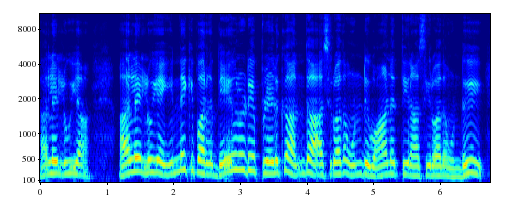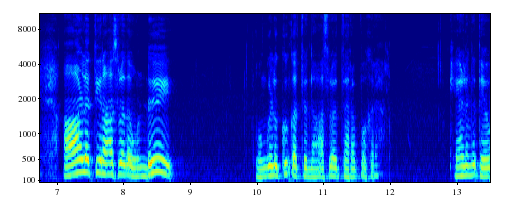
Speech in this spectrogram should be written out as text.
அலே லூயா அலே லூயா இன்னைக்கு பாருங்கள் தேவனுடைய பிள்ளைகளுக்கு அந்த ஆசீர்வாதம் உண்டு. வானத்தின் ஆசீர்வாதம் உண்டு. ஆழத்தின் ஆசீர்வாதம் உண்டு. உங்களுக்கும் கற்று ஆசீர்வாதம் தரப்போகிறார். கேளுங்க தேவ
